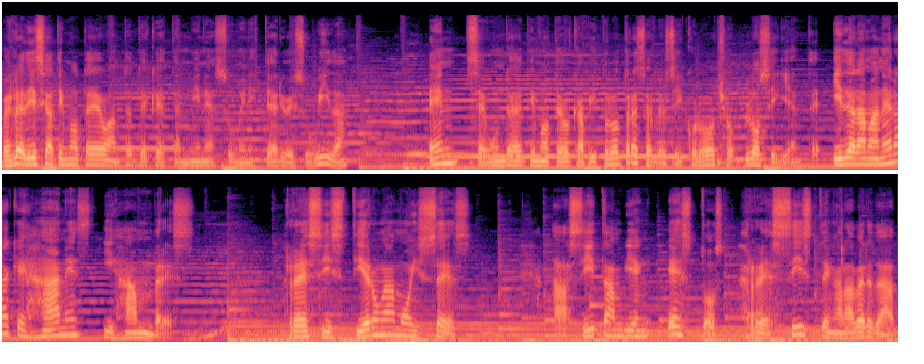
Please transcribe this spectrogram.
Pues le dice a Timoteo antes de que termine su ministerio y su vida, en 2 de Timoteo capítulo 13, versículo 8, lo siguiente. Y de la manera que Janes y Jambres resistieron a Moisés, así también estos resisten a la verdad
